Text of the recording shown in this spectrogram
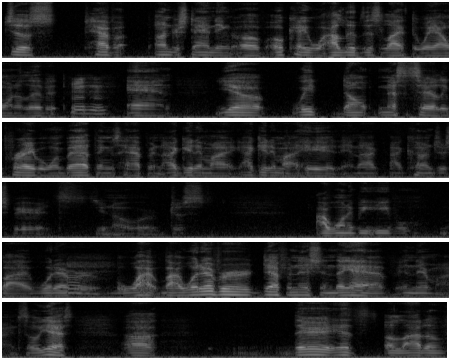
just have an understanding of okay, well, I live this life the way I want to live it, Mm-hmm. and yeah, we don't necessarily pray, but when bad things happen, I get in my I get in my head and I I conjure spirits, you know, or just I want to be evil by whatever by, by whatever definition they have in their mind. So yes, uh, there is a lot of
